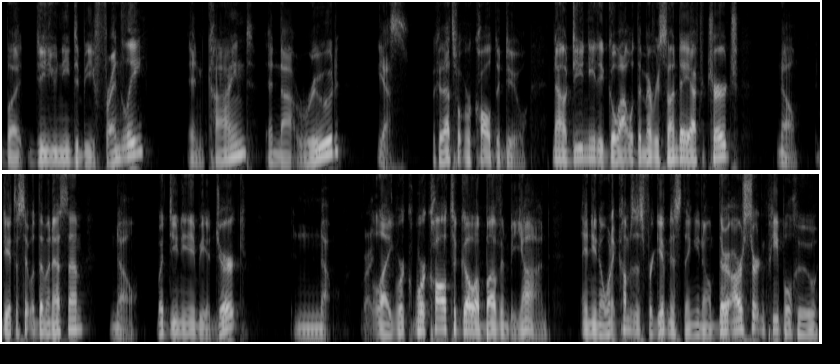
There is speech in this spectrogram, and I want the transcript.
But do you need to be friendly and kind and not rude? Yes, because that's what we're called to do. Now, do you need to go out with them every Sunday after church? No. Do you have to sit with them and SM? No. But do you need to be a jerk? No. Right. Like we're we're called to go above and beyond. And you know, when it comes to this forgiveness thing, you know, there are certain people who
